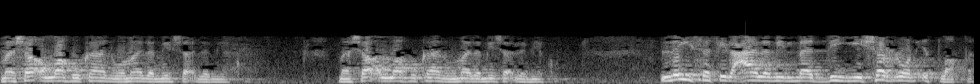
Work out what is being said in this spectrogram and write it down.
ما شاء الله كان وما لم يشأ لم يكن. ما شاء الله كان وما لم يشأ لم يكن. ليس في العالم المادي شر إطلاقا.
